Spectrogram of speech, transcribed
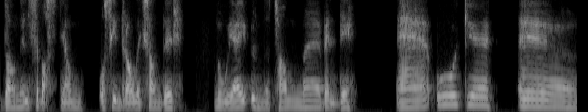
Daniel Sebastian og Sindre Alexander noe jeg unnet ham eh, veldig. Eh, og eh,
